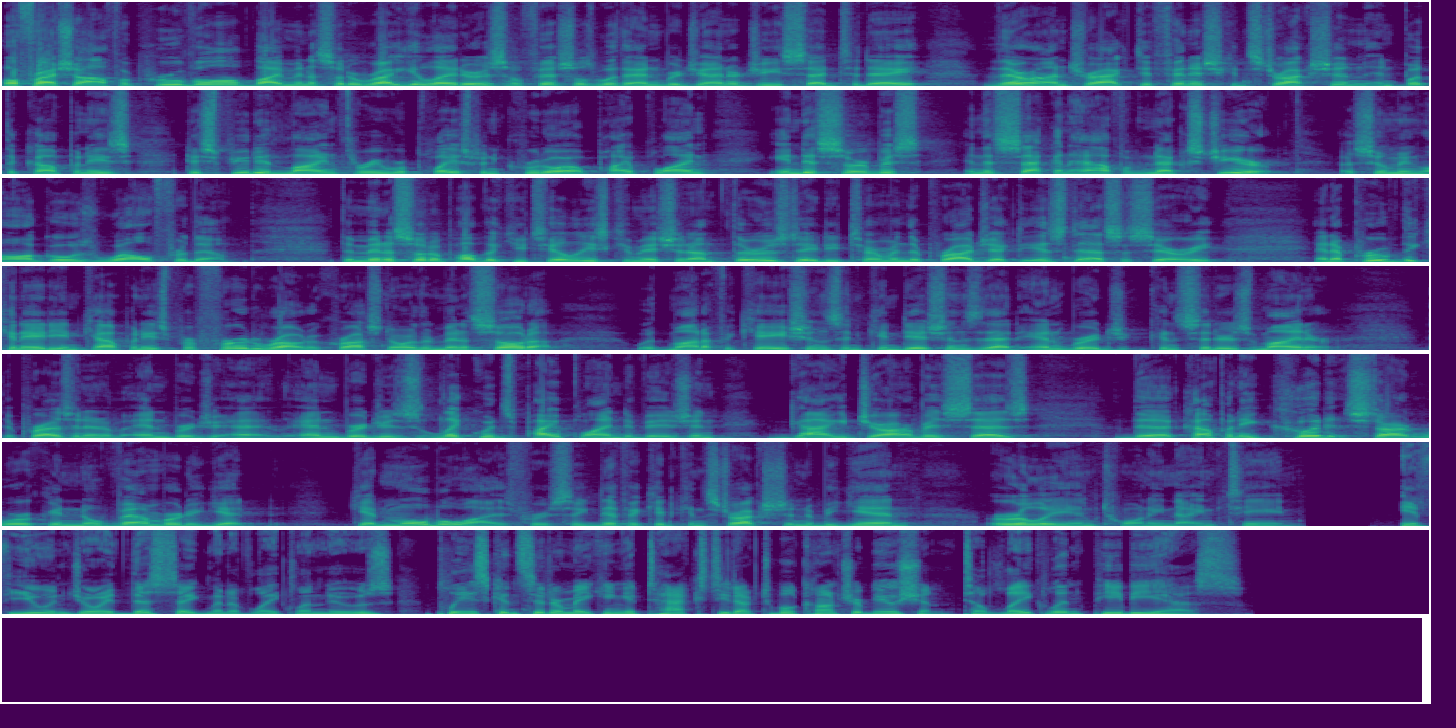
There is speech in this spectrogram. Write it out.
Well, fresh off approval by Minnesota regulators, officials with Enbridge Energy said today they're on track to finish construction and put the company's disputed Line 3 replacement crude oil pipeline into service in the second half of next year, assuming all goes well for them. The Minnesota Public Utilities Commission on Thursday determined the project is necessary and approved the Canadian company's preferred route across northern Minnesota with modifications and conditions that Enbridge considers minor. The president of Enbridge, Enbridge's Liquids Pipeline Division, Guy Jarvis, says the company could start work in November to get, get mobilized for significant construction to begin early in 2019. If you enjoyed this segment of Lakeland News, please consider making a tax-deductible contribution to Lakeland PBS.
